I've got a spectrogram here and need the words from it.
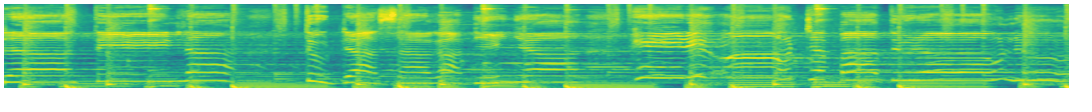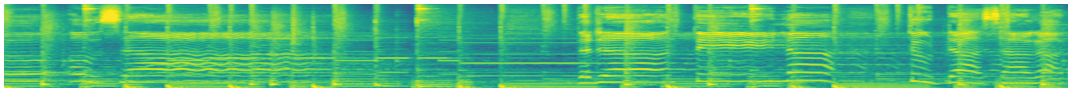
ဒါတိလာတုဒ္ဒစာကပညာဟိရိဩတပသူရောလူဥစ္စာတရာတိလာတုဒ္ဒစာက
